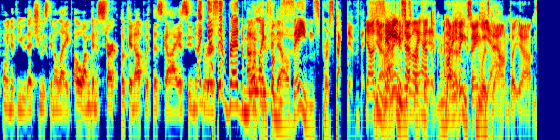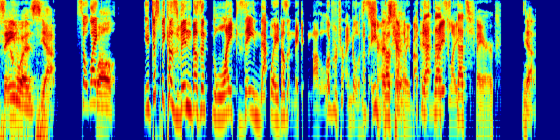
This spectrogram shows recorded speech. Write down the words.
point of view that she was gonna like, oh, I'm gonna start hooking up with this guy as soon as I we're. guess it read more like from Luthadel. Zane's perspective. That Yeah, Yeah, I think definitely had the Vin, crack. Yeah. I think Zane was Yeah. down, but yeah. Zane was yeah. so. Like, well, it- just because Vin doesn't like Zane that way doesn't make it not a love triangle. If That's Zane true. feels That's that true. way about him, That- that's, right? Like, that's fair. yeah.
